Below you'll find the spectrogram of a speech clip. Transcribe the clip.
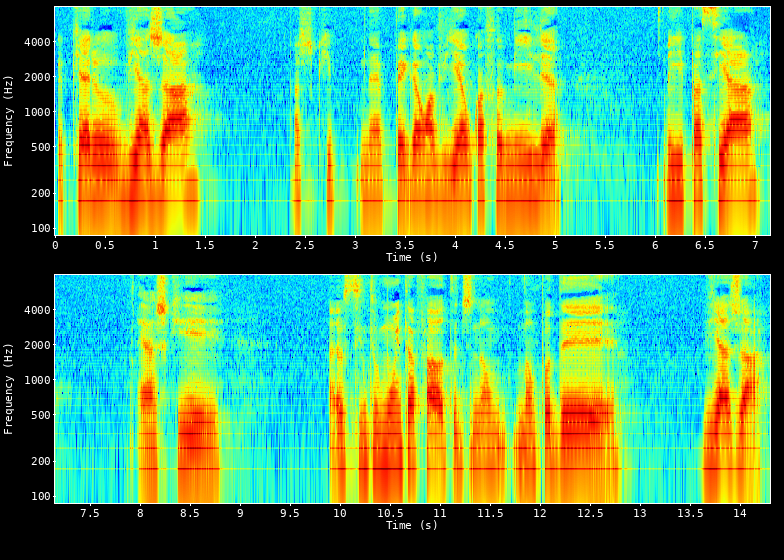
eu quero viajar, acho que né, pegar um avião com a família e passear. Eu acho que eu sinto muita falta de não, não poder viajar.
